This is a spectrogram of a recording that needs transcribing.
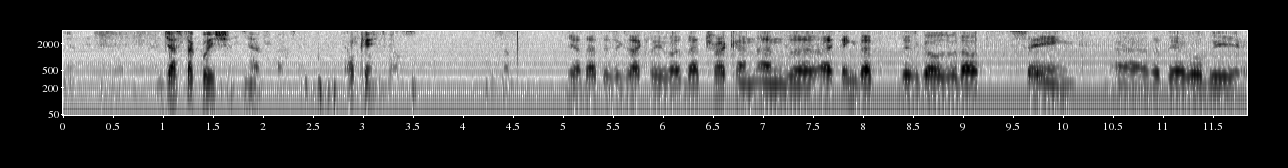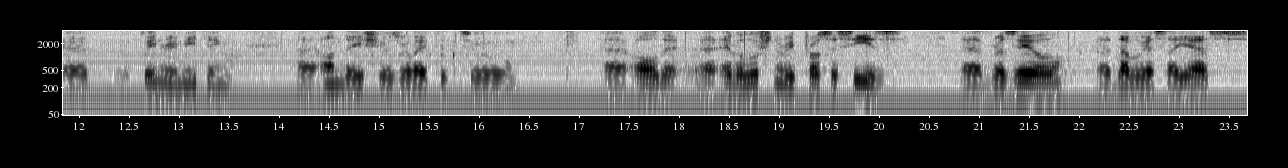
Yeah. Just a question. Yeah. Okay. Yeah, that is exactly what that track, and, and uh, I think that this goes without saying that there will be a plenary meeting uh, on the issues related to uh, all the uh, evolutionary processes, uh, Brazil, WSIS,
